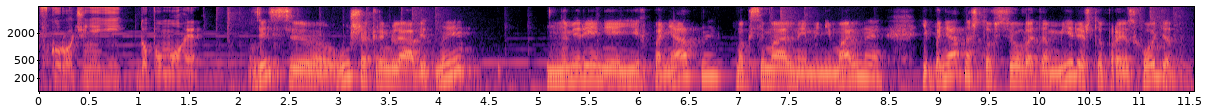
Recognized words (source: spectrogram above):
скорочення їй допомоги. Здесь э, уши Кремля видны, намерения их понятны, максимальные и минимальные. И понятно, что все в этом мире, что происходит, э,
